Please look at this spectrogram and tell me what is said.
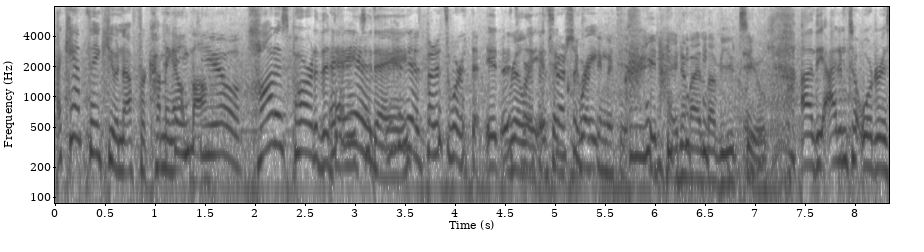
I can't thank you enough for coming Thank out the you. hottest part of the day it is, today. It is, but it's worth it. It it's really, it, it's especially a great, working with you. great item. I love you too. Uh, the item to order is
